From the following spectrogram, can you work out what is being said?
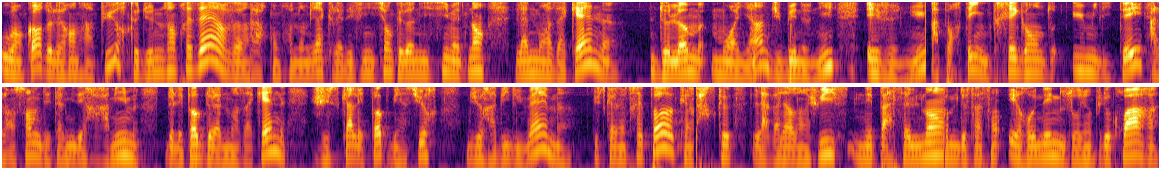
ou encore de les rendre impurs, que Dieu nous en préserve. Alors comprenons bien que la définition que donne ici maintenant l'Anmoazaken, de l'homme moyen, du Benoni, est venu apporter une très grande humilité à l'ensemble des Talmud et Haramim de l'époque de l'Admozaken, jusqu'à l'époque, bien sûr, du Rabbi lui-même, jusqu'à notre époque, parce que la valeur d'un juif n'est pas seulement, comme de façon erronée nous aurions pu le croire,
